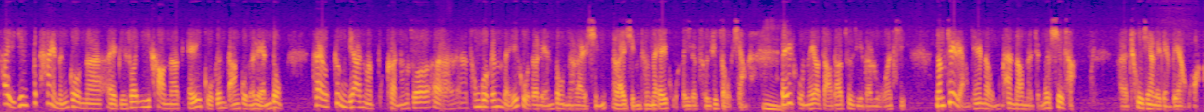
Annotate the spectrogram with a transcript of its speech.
它已经不太能够呢，哎，比如说依靠呢 A 股跟港股的联动，它要更加呢不可能说呃通过跟美股的联动呢来形来形成的 A 股的一个持续走向。嗯，A 股呢要找到自己的逻辑。那么这两天呢，我们看到呢整个市场，呃出现了一点变化。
